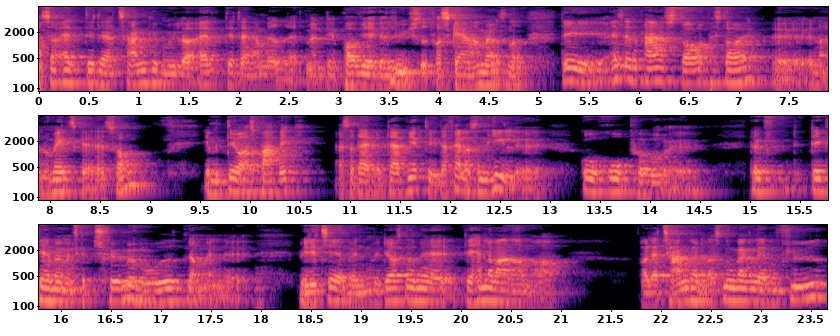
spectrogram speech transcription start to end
og så alt det der tankemøller, alt det der med, at man bliver påvirket af lyset fra skærme og sådan noget. Det, alt det, der plejer at støje, støje øh, når jeg normalt skal sove, jamen det er også bare væk. Altså der, der er virkelig, der falder sådan en helt øh, god ro på, øh, det, er ikke, det er ikke det her med, at man skal tømme hovedet, når man, øh, mediterer, men, men det er også noget med, det handler meget om at, at lade tankerne også nogle gange lade dem flyde,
